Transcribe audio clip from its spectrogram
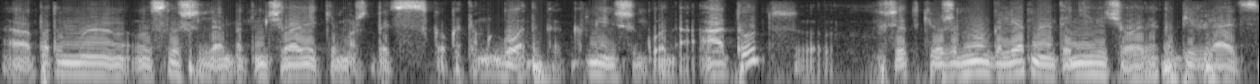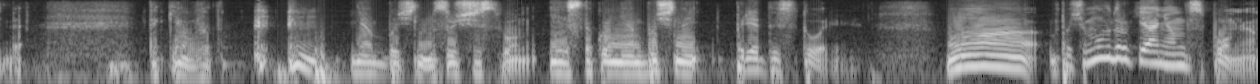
Э, потом мы услышали об этом человеке, может быть, сколько там, года, как меньше года. А тут все-таки уже много лет на этой ниве человек объявляет себя таким вот необычным существом и с такой необычной предысторией. Но почему вдруг я о нем вспомнил?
